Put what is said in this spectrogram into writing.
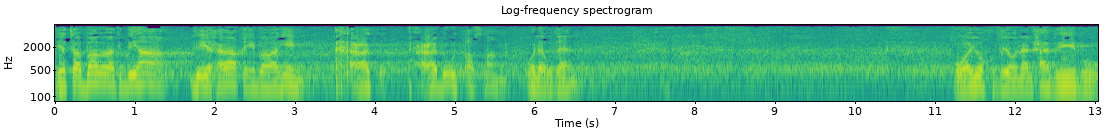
يتبرك بها لإحراق إبراهيم عدو الأصنام والأوثان. ويخبرنا الحبيب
